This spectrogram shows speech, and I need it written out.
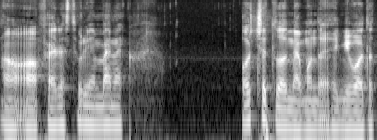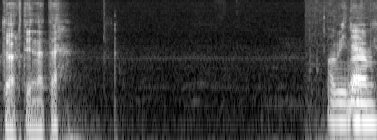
a, a fejlesztő embernek, ott se tudod megmondani, hogy mi volt a története. Aminek? Nem,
